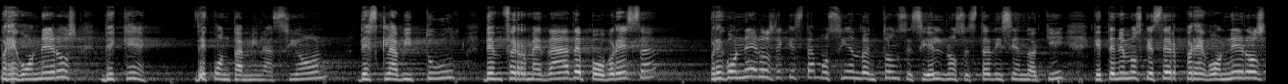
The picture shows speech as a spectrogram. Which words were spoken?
pregoneros de qué? De contaminación, de esclavitud, de enfermedad, de pobreza. Pregoneros de qué estamos siendo entonces, si Él nos está diciendo aquí que tenemos que ser pregoneros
